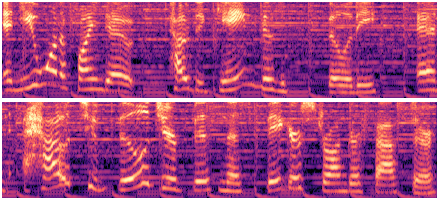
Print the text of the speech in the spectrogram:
and you want to find out how to gain visibility and how to build your business bigger, stronger, faster,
